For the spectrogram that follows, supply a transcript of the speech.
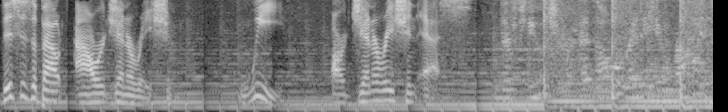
This is about our generation. We are Generation S. The future has already arrived.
